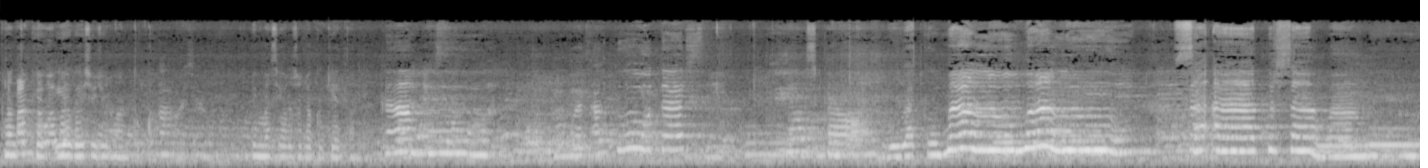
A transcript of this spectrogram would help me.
Ngantuk ya? Iya guys, jujur ngantuk. Tapi masih harus ada kegiatan. kamu buat aku tersipu Buatku malu-malu saat bersamamu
